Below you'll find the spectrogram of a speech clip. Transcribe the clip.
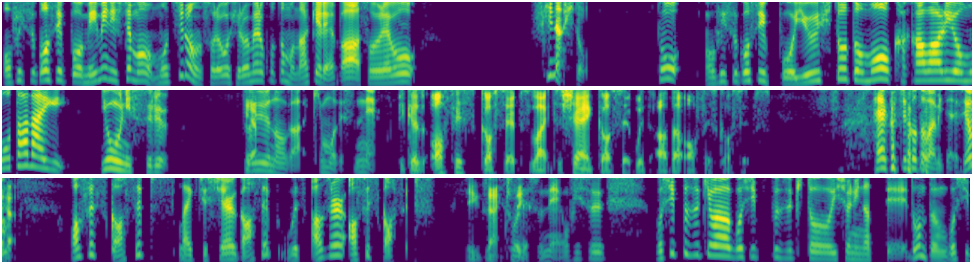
オフィスゴシップを耳にしてももちろんそれを広めることもなければそれを好きな人とオフィスゴシップを言う人とも関わりを持たないようにするというのが肝ですね。Because office gossips like to share gossip with other office gossips. 早口言葉みたいですよ Yeah.。Office gossips like to share gossip with other office gossips。そう Exactly. ですね。オフィスゴシップ好きはゴシップ好きと一緒になってどんどんゴシッ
